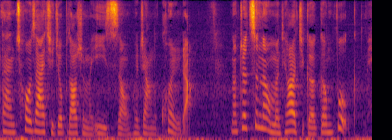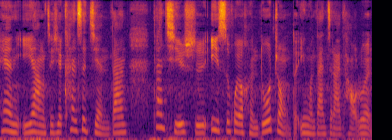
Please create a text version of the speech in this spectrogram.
但凑在一起就不知道什么意思哦，会这样的困扰。那这次呢，我们挑了几个跟 book、pen 一样，这些看似简单，但其实意思会有很多种的英文单词来讨论。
